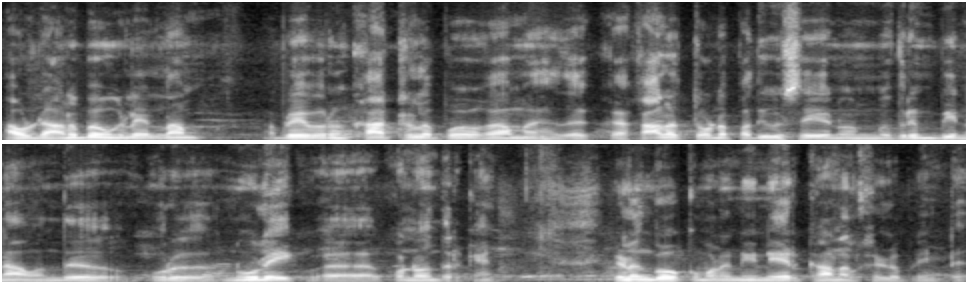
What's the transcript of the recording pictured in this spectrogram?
அவருடைய அனுபவங்களை எல்லாம் அப்படியே வெறும் காற்றில் போகாமல் அதை க- காலத்தோட பதிவு செய்யணும்னு விரும்பி நான் வந்து ஒரு நூலை கொண்டு வந்திருக்கேன். இளங்கோக்குமணனி நேர்காணல்கள் அப்படின்ட்டு.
